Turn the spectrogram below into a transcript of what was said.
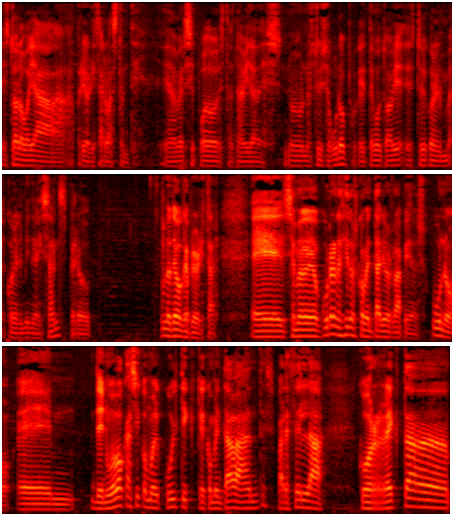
esto lo voy a priorizar bastante. Eh, a ver si puedo estas navidades. No, no estoy seguro porque tengo todavía estoy con el, con el Midnight Suns, pero lo tengo que priorizar. Eh, se me ocurren así dos comentarios rápidos. Uno, eh, de nuevo casi como el cultic que comentaba antes, parece la correcta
